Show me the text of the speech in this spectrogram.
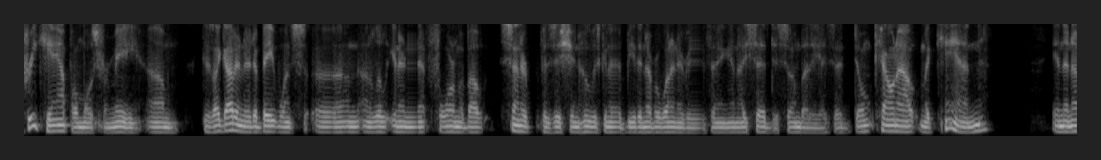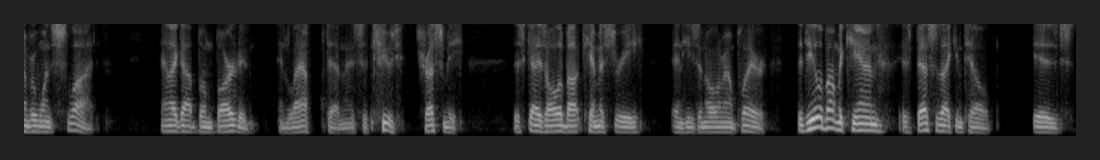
pre-camp almost for me. because um, I got in a debate once uh, on, on, a little internet forum about center position, who was going to be the number one and everything. And I said to somebody, I said, don't count out McCann in the number one slot. And I got bombarded and laughed at. And I said, dude, trust me, this guy's all about chemistry and he's an all around player the deal about McCann, as best as I can tell, is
